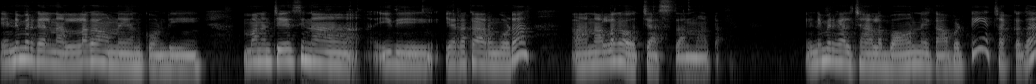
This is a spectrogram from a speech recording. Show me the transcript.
ఎండుమిరకాయలు నల్లగా ఉన్నాయి అనుకోండి మనం చేసిన ఇది ఎర్రకారం కూడా నల్లగా వచ్చేస్తుంది అనమాట ఎండుమిరకాయలు చాలా బాగున్నాయి కాబట్టి చక్కగా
